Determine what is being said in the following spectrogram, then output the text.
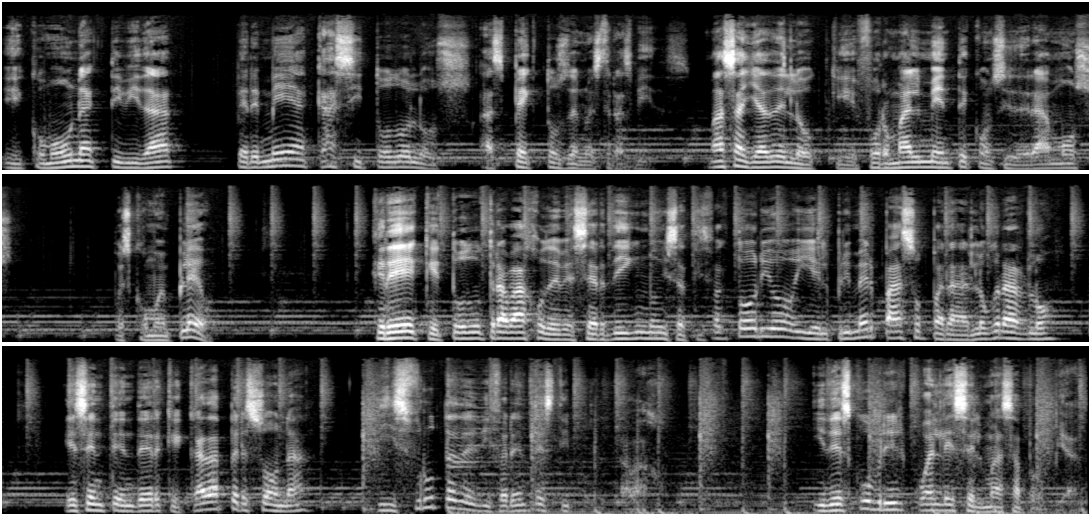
eh, como una actividad permea casi todos los aspectos de nuestras vidas, más allá de lo que formalmente consideramos pues como empleo. Cree que todo trabajo debe ser digno y satisfactorio y el primer paso para lograrlo es entender que cada persona disfruta de diferentes tipos de trabajo y descubrir cuál es el más apropiado.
